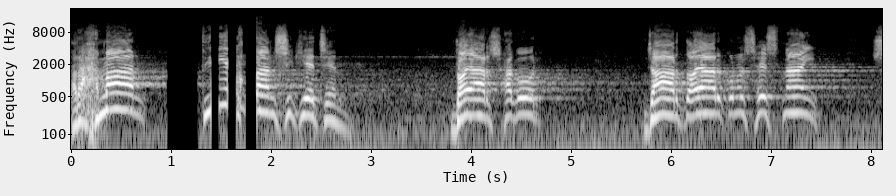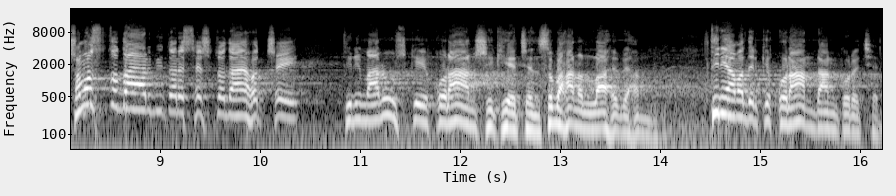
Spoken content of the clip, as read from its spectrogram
রহমান, তিনি কোরআন শিখিয়েছেন। দয়ার সাগর, যার দয়ার কোনো শেষ নাই, সমস্ত দয়ার ভিতরে শ্রেষ্ঠ দয়া হচ্ছে, তিনি মানুষকে কোরআন শিখিয়েছেন সুবাহান্লাহ তিনি আমাদেরকে কোরআন দান করেছেন।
